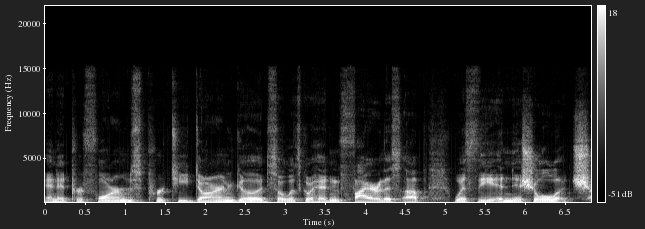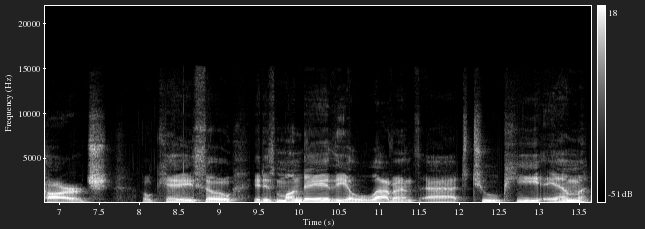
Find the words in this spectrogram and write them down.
And it performs pretty darn good. So let's go ahead and fire this up with the initial charge. Okay, so it is Monday the 11th at 2 p.m.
